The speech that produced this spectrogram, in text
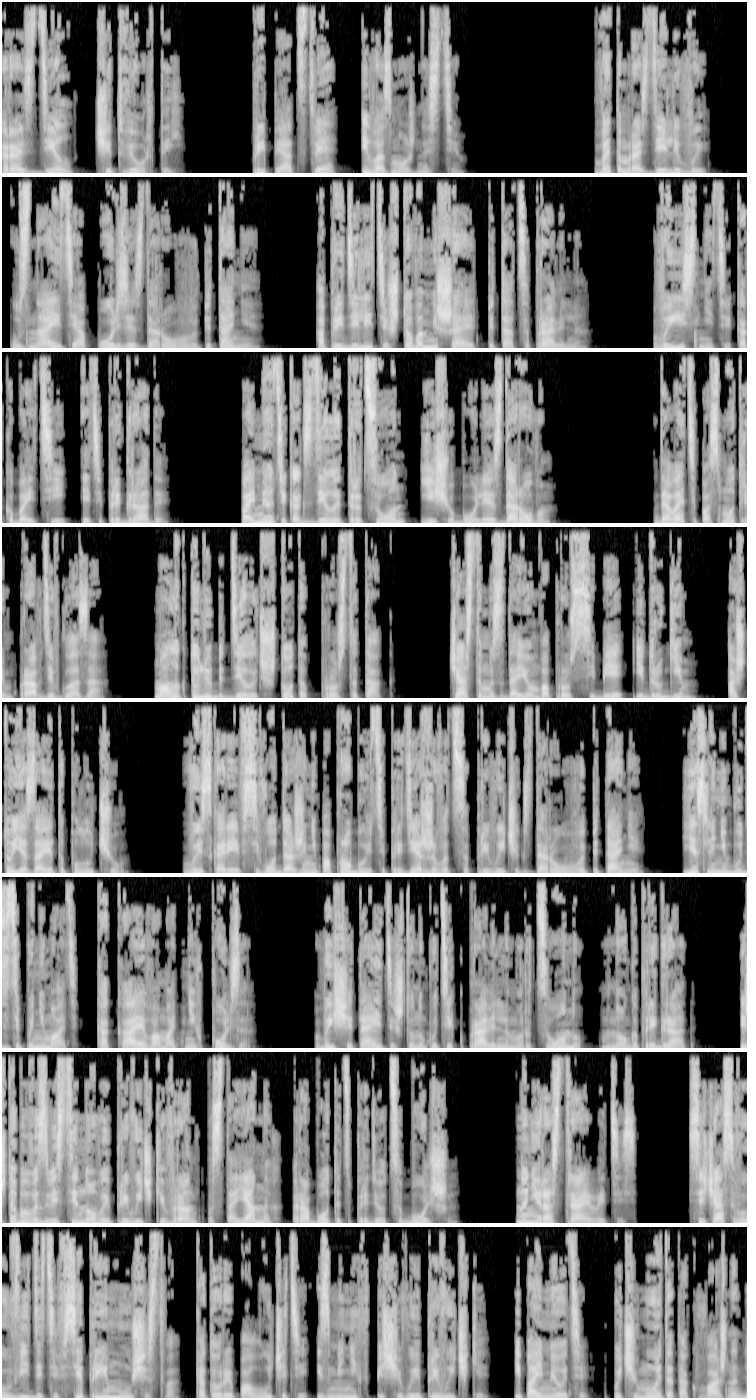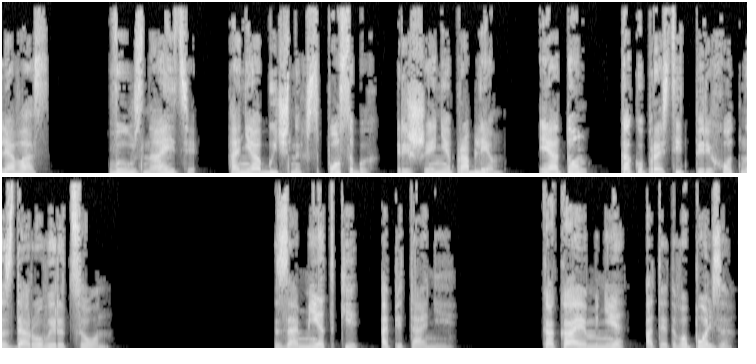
Раздел 4. Препятствия и возможности. В этом разделе вы узнаете о пользе здорового питания. Определите, что вам мешает питаться правильно. Выясните, как обойти эти преграды. Поймете, как сделать рацион еще более здоровым. Давайте посмотрим правде в глаза. Мало кто любит делать что-то просто так. Часто мы задаем вопрос себе и другим. А что я за это получу? Вы, скорее всего, даже не попробуете придерживаться привычек здорового питания, если не будете понимать, какая вам от них польза. Вы считаете, что на пути к правильному рациону много преград, и чтобы возвести новые привычки в ранг постоянных, работать придется больше. Но не расстраивайтесь. Сейчас вы увидите все преимущества, которые получите, изменив пищевые привычки, и поймете, почему это так важно для вас. Вы узнаете о необычных способах решения проблем и о том, как упростить переход на здоровый рацион. Заметки о питании. Какая мне от этого польза?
